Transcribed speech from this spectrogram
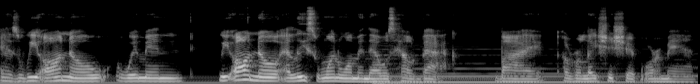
as we all know, women, we all know at least one woman that was held back by a relationship or a man.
